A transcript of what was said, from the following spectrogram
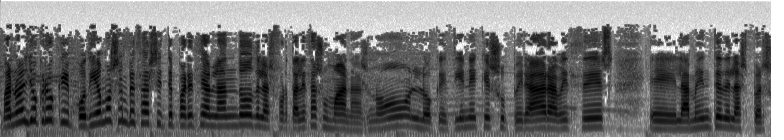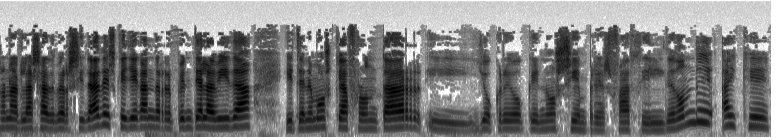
Manuel, yo creo que podíamos empezar, si te parece, hablando de las fortalezas humanas, ¿no? Lo que tiene que superar a veces eh, la mente de las personas, las adversidades que llegan de repente a la vida y tenemos que afrontar y yo creo que no siempre es fácil. ¿De dónde hay que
